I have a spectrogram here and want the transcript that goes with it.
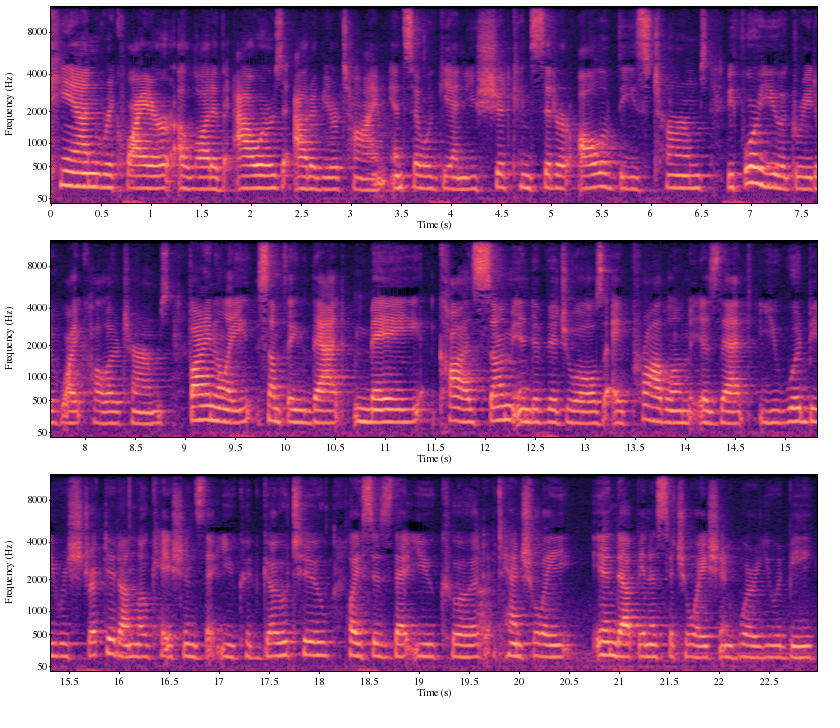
can require a lot of hours out of your time. And so, again, you should consider all of these terms before you agree to white collar terms. Finally, something that may cause some individuals a problem is that you would be restricted on locations that you could go to, places that you could potentially end up in a situation where you would be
